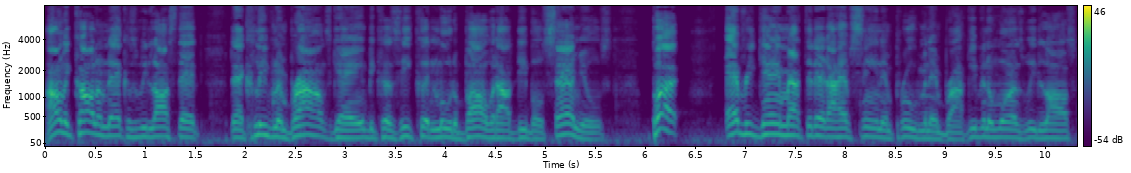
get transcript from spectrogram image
I only call him that because we lost that, that Cleveland Browns game because he couldn't move the ball without Deebo Samuels. But every game after that, I have seen improvement in Brock. Even the ones we lost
